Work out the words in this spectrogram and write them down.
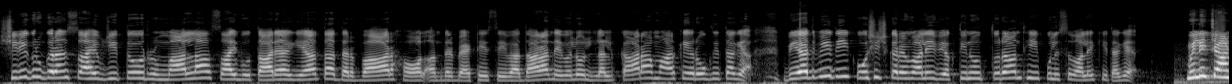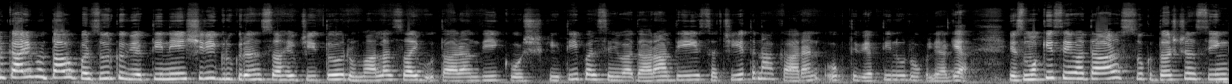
ਸ੍ਰੀ ਗੁਰੂ ਗ੍ਰੰਥ ਸਾਹਿਬ ਜੀ ਤੋਂ ਰੁਮਾਲਾ ਸਾਹਿਬ ਉਤਾਰਿਆ ਗਿਆ ਤਾਂ ਦਰਬਾਰ ਹਾਲ ਅੰਦਰ ਬੈਠੇ ਸੇਵਾਦਾਰਾਂ ਦੇ ਵੱਲੋਂ ਲਲਕਾਰਾ ਮਾਰ ਕੇ ਰੋਕ ਦਿੱਤਾ ਗਿਆ। ਬੇਅਦਬੀ ਦੀ ਕੋਸ਼ਿਸ਼ ਕਰਨ ਵਾਲੇ ਵਿਅਕਤੀ ਨੂੰ ਤੁਰੰਤ ਹੀ ਪੁਲਿਸ ਵਾਲੇ ਕੀਤਾ ਗਿਆ। ਮਿਲੀ ਜਾਣਕਾਰੀ ਮੁਤਾਬਕ ਬਜ਼ੁਰਗ ਵਿਅਕਤੀ ਨੇ ਸ੍ਰੀ ਗੁਰੂ ਗ੍ਰੰਥ ਸਾਹਿਬ ਜੀ ਤੋਂ ਰੁਮਾਲਾ ਸਾਹਿਬ ਉਤਾਰਨ ਦੀ ਕੋਸ਼ਿਸ਼ ਕੀਤੀ, ਪਰ ਸੇਵਾਦਾਰਾਂ ਦੀ ਸਚੇਤਨਾ ਕਾਰਨ ਉਕਤ ਵਿਅਕਤੀ ਨੂੰ ਰੋਕ ਲਿਆ ਗਿਆ। ਇਸ ਮੌਕੇ ਸੇਵਾਦਾਰ ਸੁਖਦਰਸ਼ਨ ਸਿੰਘ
